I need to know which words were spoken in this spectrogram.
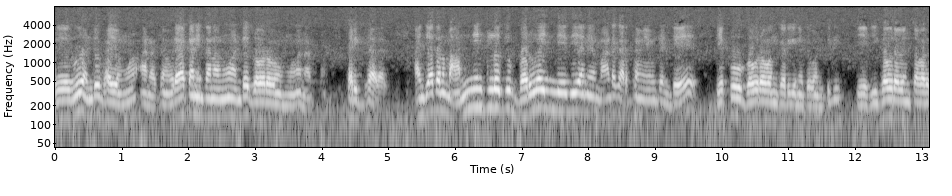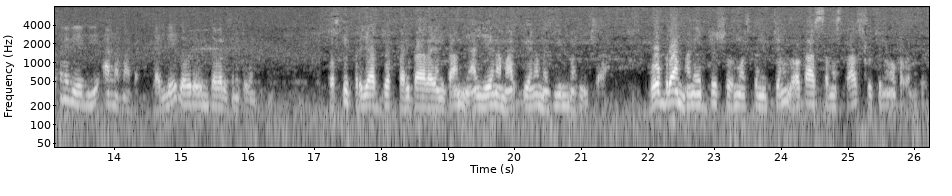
వేగు అంటే భయము అని అర్థం. వ్రేకనితనము అంటే గౌరవము అని అర్థం. సరిగ్గా అలాగే అంచేతను మా అన్నింటిలోకి బరువైంది ఏది అనే మాటకు అర్థం ఏమిటంటే ఎక్కువ గౌరవం కలిగినటువంటిది ఏది? గౌరవించవలసినది ఏది? అన్నమాట. తల్లే గౌరవించవలసినటువంటిది. స్వస్తి ప్రజాభ్య పరిపాలయంతా న్యాయేన మార్గేణ మహీం మహిష. గోబ్రాహ్మణేభ్య శుభమస్తు నిత్యం లోకా సమస్త సుఖినో భవంతు.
